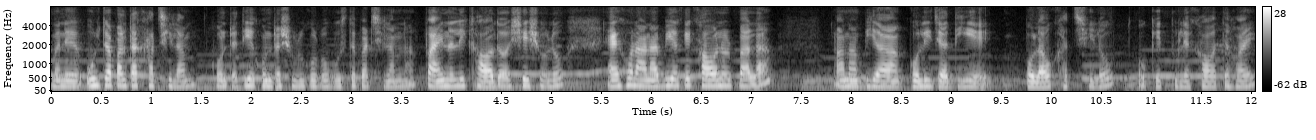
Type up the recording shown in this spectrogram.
মানে উল্টাপাল্টা খাচ্ছিলাম, কোনটা দিয়ে কোনটা শুরু করব বুঝতে পারছিলাম না। ফাইনালি খাওয়া দাওয়া শেষ হলো। এখন আনাবিয়াকে খাওয়ানোর পালা। আনাবিয়া কলিজা দিয়ে পোলাও খাচ্ছিল, ওকে তুলে খাওয়াতে হয়।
